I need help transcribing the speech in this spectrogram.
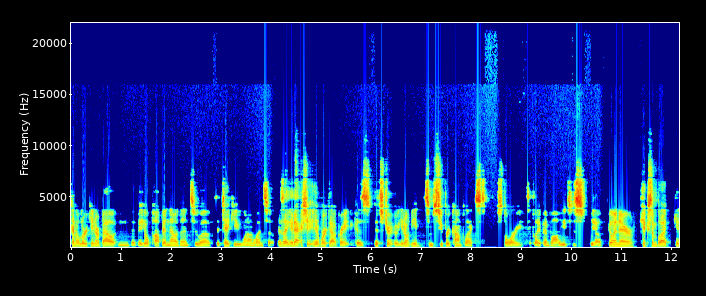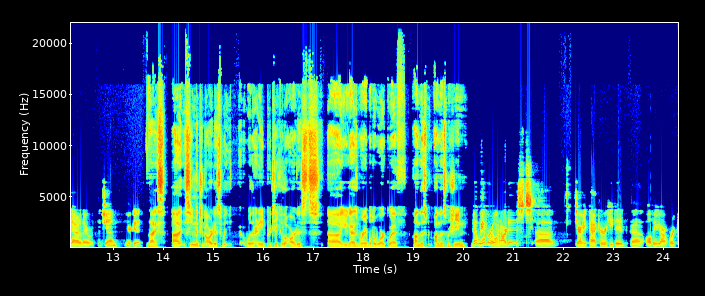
kind of lurking about, and he'll pop in now and then to uh, to take you one on one. So it's like it actually it worked out great because it's true. You don't need some super complex story to play pinball. You just, you know, go in there, kick some butt, get out of there with the gem. You're good. Nice. Uh, so you mentioned artists. Were there any particular artists uh, you guys were able to work with on this on this machine? No, we have our own artist. Uh, Jeremy Packer, he did uh, all the artwork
